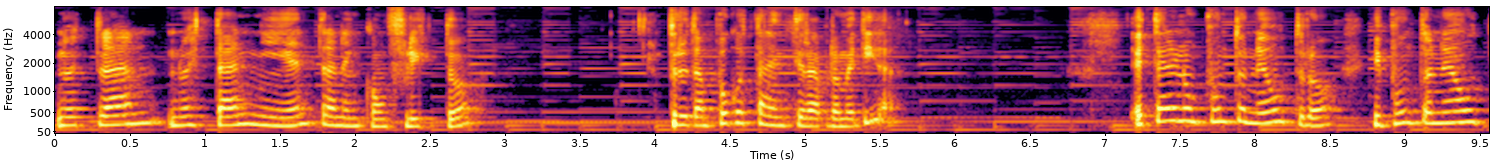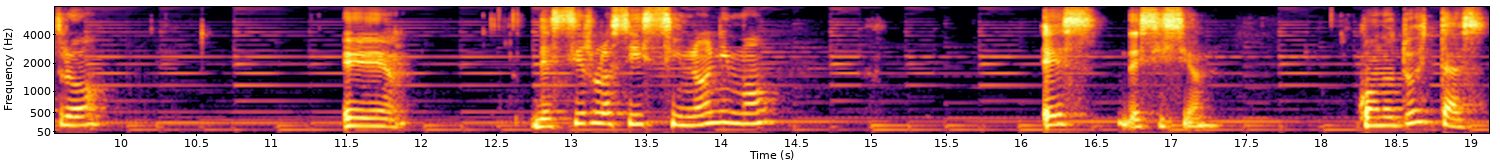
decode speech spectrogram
no, están, no están ni entran en conflicto, pero tampoco están en tierra prometida. Están en un punto neutro, y punto neutro, eh, decirlo así, sinónimo, es decisión. Cuando tú estás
